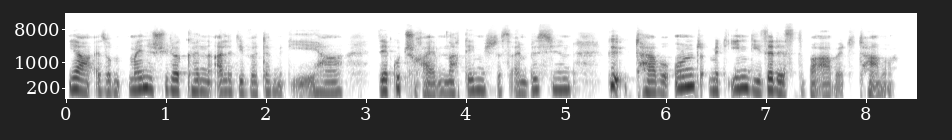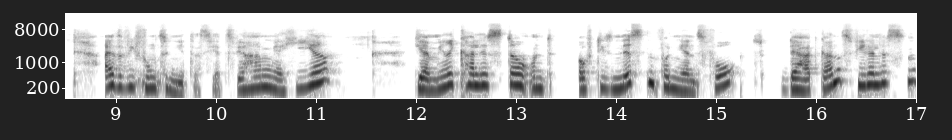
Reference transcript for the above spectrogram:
ja, also meine Schüler können alle die Wörter mit IEH sehr gut schreiben, nachdem ich das ein bisschen geübt habe und mit ihnen diese Liste bearbeitet habe. Also wie funktioniert das jetzt? Wir haben ja hier die Amerika-Liste und auf diesen Listen von Jens Vogt, der hat ganz viele Listen,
